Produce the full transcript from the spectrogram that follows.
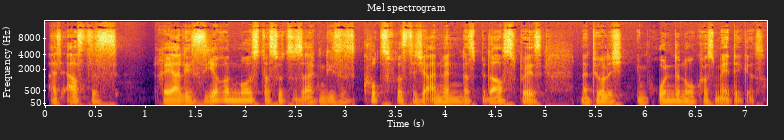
als erstes realisieren muss, dass sozusagen dieses kurzfristige Anwenden des Bedarfssprays natürlich im Grunde nur Kosmetik ist.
